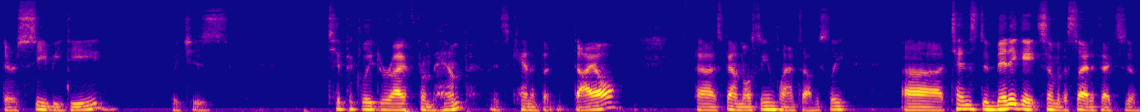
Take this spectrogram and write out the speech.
there's CBD, which is typically derived from hemp. It's cannabidiol. Uh, it's found mostly in plants, obviously. Uh, tends to mitigate some of the side effects of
